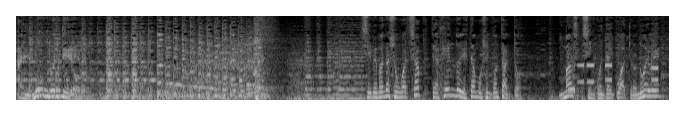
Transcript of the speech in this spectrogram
al mundo entero. Si me mandas un WhatsApp, te agendo y estamos en contacto. Más 54 9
